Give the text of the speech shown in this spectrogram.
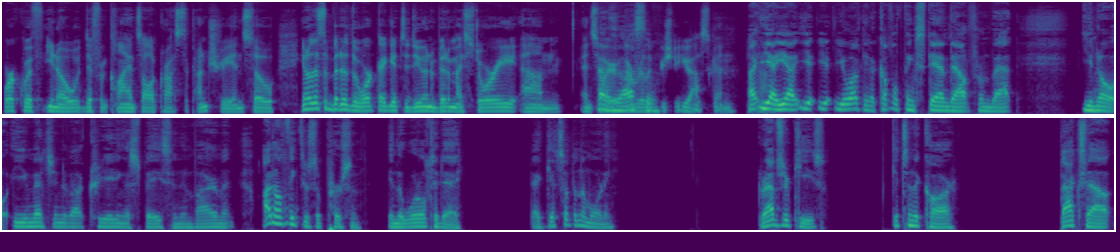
work with you know different clients all across the country and so you know that's a bit of the work i get to do and a bit of my story um, and so I, That's I really appreciate you asking Uh, yeah, yeah, you, you- you're welcome. A couple things stand out from that. You know, you mentioned about creating a space and environment. I don't think there's a person in the world today that gets up in the morning, grabs her keys, gets in the car, backs out,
